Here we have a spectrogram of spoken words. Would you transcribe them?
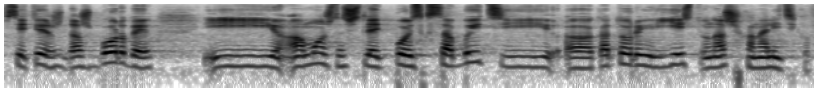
все те же дашборды и может осуществлять поиск событий, которые есть у наших аналитиков.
